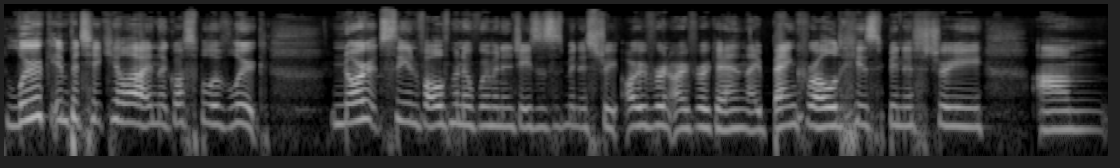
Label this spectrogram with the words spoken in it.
Luke, in particular, in the Gospel of Luke, notes the involvement of women in Jesus' ministry over and over again. They bankrolled his ministry. Um,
